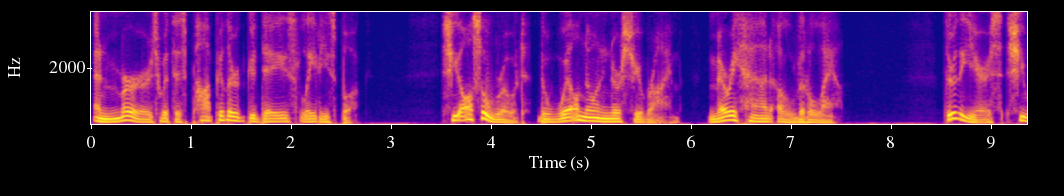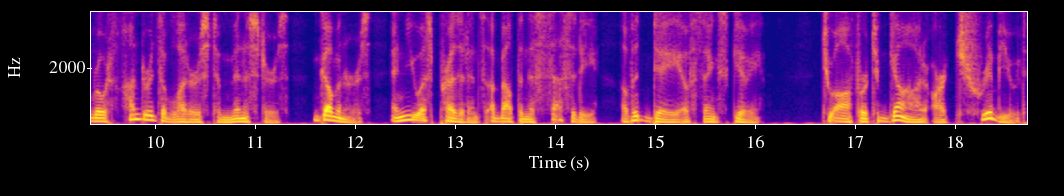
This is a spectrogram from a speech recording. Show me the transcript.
and merged with his popular Godey's Ladies book. She also wrote the well known nursery rhyme, Mary Had a Little Lamb. Through the years, she wrote hundreds of letters to ministers, governors, and U.S. presidents about the necessity of a day of thanksgiving to offer to God our tribute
